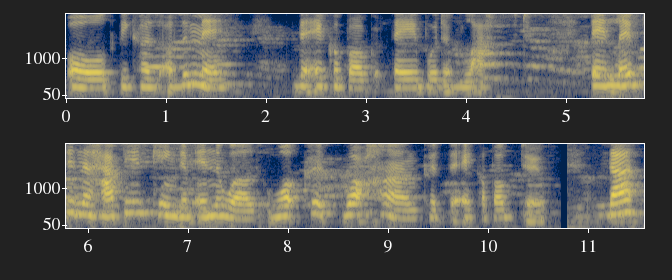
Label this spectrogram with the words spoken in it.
all because of the myth, the Ickabog, they would have laughed. They lived in the happiest kingdom in the world. What could what harm could the Ickabog do? That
